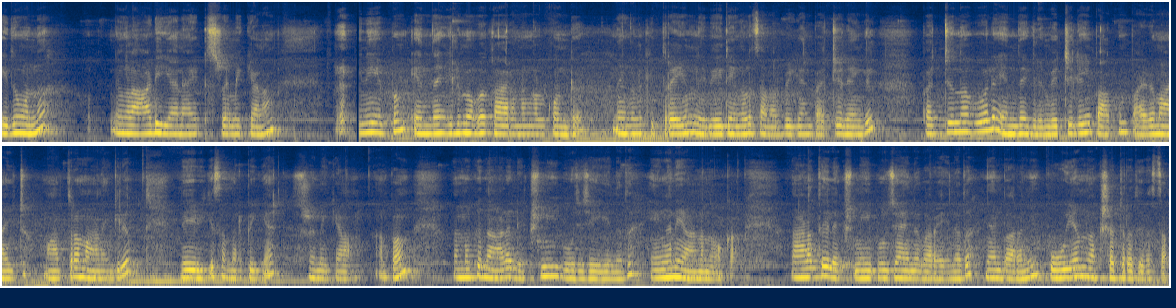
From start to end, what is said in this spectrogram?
ഇതുമൊന്ന് നിങ്ങൾ ആഡ് ചെയ്യാനായിട്ട് ശ്രമിക്കണം. ഇനിയിപ്പം എന്തെങ്കിലുമൊക്കെ കാരണങ്ങൾ കൊണ്ട് നിങ്ങൾക്ക് ഇത്രയും നിവേദ്യങ്ങൾ സമർപ്പിക്കാൻ പറ്റില്ലെങ്കിൽ പറ്റുന്ന പോലെ എന്തെങ്കിലും വെറ്റിലയും പാക്കും പഴമായിട്ട് മാത്രമാണെങ്കിലും ദേവിക്ക് സമർപ്പിക്കാൻ ശ്രമിക്കണം. അപ്പം നമുക്ക് നാളെ ലക്ഷ്മി പൂജ ചെയ്യുന്നത് എങ്ങനെയാണെന്ന് നോക്കാം. നാളത്തെ ലക്ഷ്മി പൂജ എന്ന് പറയുന്നത് ഞാൻ പറഞ്ഞു പൂയം നക്ഷത്ര ദിവസം.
